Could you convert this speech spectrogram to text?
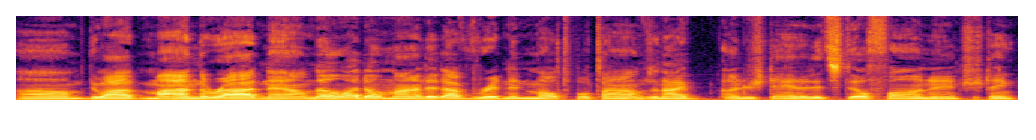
Um, do I mind the ride now? No, I don't mind it. I've ridden it multiple times and I understand it. It's still fun and interesting.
